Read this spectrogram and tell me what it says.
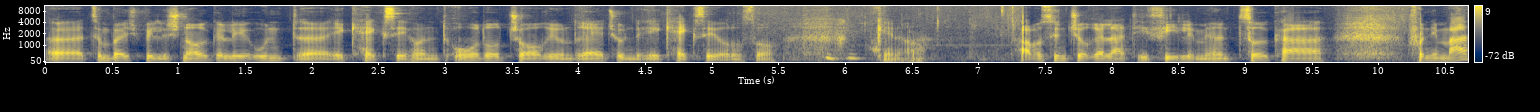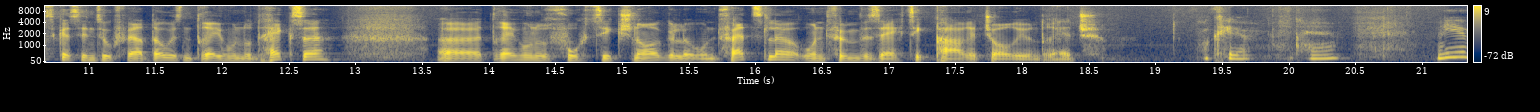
äh, zum Beispiel Schnorgeli und äh, Eckhexe haben oder Jory und Rätsch und Eckhexe oder so. Mhm. Genau. Aber es sind schon relativ viele. Wir haben circa, von den Masken sind es ungefähr 1300 Hexen, äh, 350 Schnorgel und Fetzle und 65 Paare Jory und Rätsch. Okay. Okay. Wie,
